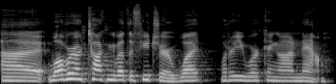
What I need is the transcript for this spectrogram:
uh, while we're talking about the future, what what are you working on now?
